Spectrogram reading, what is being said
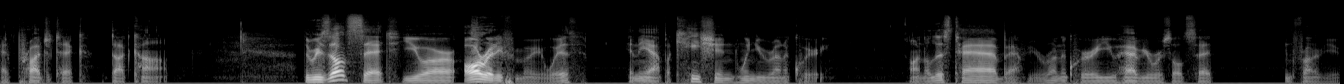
at projetech.com. The results set you are already familiar with in the application when you run a query. On the list tab, after you run the query, you have your result set in front of you.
